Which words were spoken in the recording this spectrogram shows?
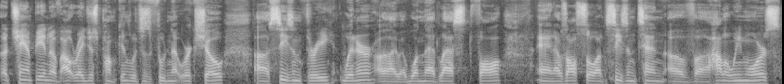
uh, champion of Outrageous Pumpkins, which is a Food Network show, uh, season three winner. Uh, I won that last fall, and I was also on season 10 of uh, Halloween Wars.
